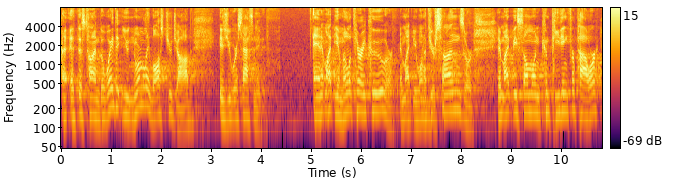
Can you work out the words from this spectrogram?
at this time, the way that you normally lost your job is you were assassinated. And it might be a military coup, or it might be one of your sons, or it might be someone competing for power.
